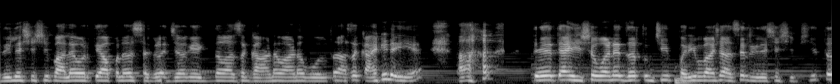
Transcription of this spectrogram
रिलेशनशिप आल्यावरती आपलं सगळं जग एकदम असं गाणं वाणं बोलतं असं काही नाहीये. ते त्या हिशोबाने जर तुमची परिभाषा असेल रिलेशनशिपची तर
